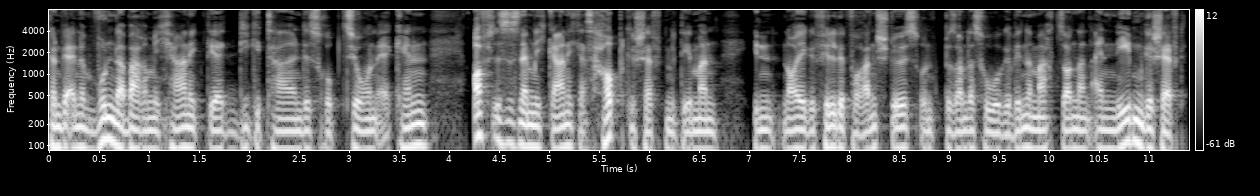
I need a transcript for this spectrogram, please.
können wir eine wunderbare Mechanik der digitalen Disruption erkennen. Oft ist es nämlich gar nicht das Hauptgeschäft, mit dem man in neue Gefilde voranstößt und besonders hohe Gewinne macht, sondern ein Nebengeschäft,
